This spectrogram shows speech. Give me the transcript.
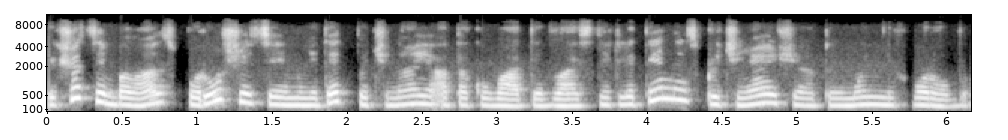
Якщо цей баланс порушується, імунітет починає атакувати власні клітини, спричиняючи атоімунні хвороби.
